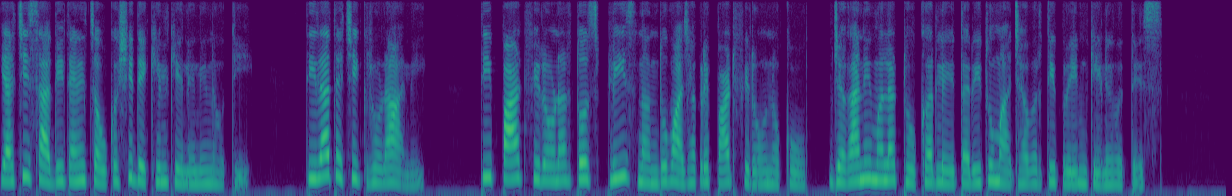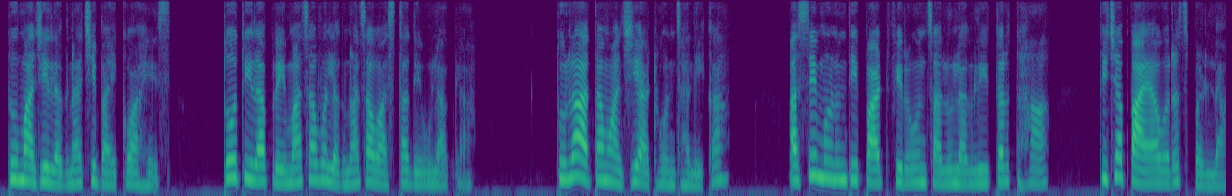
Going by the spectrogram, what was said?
याची साधी त्याने चौकशी देखील केलेली नव्हती. तिला त्याची घृणा आली. ती पाठ फिरवणार तोच प्लीज नंदू माझ्याकडे पाठ फिरवू नको. जगाने मला ठोकरले तरी तू माझ्यावरती प्रेम केले होतेस. तू माझी लग्नाची बायको आहेस. तो तिला प्रेमाचा व लग्नाचा वास्ता देऊ लागला. तुला आता माझी आठवण झाली का? असे म्हणून ती पाठ फिरवून चालू लागली तर हा तिच्या पायावरच पडला.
